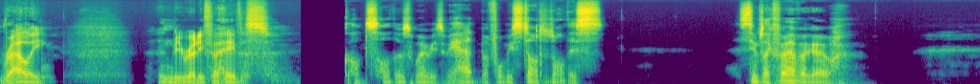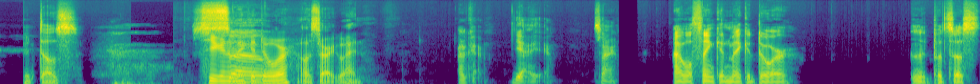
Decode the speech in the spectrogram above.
rally and be ready for Havis. God saw those worries we had before we started all this. It seems like forever ago. It does. So you're going to make a door? Oh, sorry. Go ahead. Okay. Yeah, yeah. Sorry. I will think and make a door that puts us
